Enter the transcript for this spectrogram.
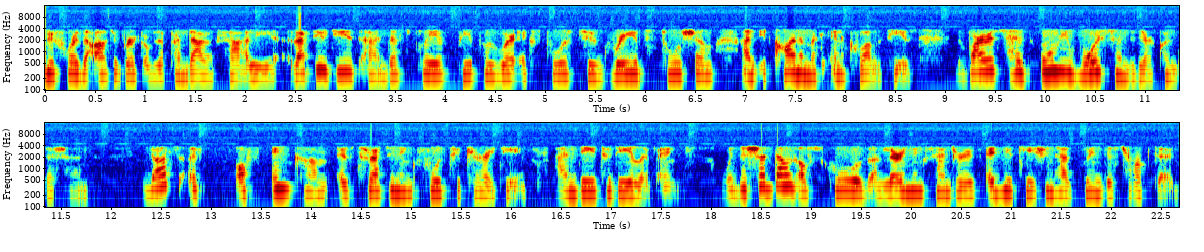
before the outbreak of the pandemic, Sally, refugees and displaced people were exposed to grave social and economic inequalities. The virus has only worsened their condition. Loss of, of income is threatening food security and day to day living. With the shutdown of schools and learning centers, education has been disrupted,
